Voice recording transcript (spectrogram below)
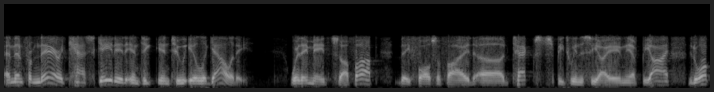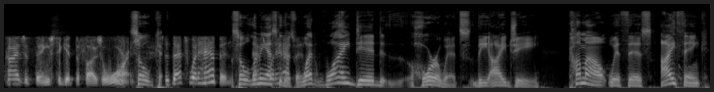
And then from there, it cascaded into into illegality, where they made stuff up. They falsified uh, texts between the CIA and the FBI. They do all kinds of things to get the FISA warrant. So, So that's what happened. So let That's me ask you this: what? Why did Horowitz, the IG, come out with this? I think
